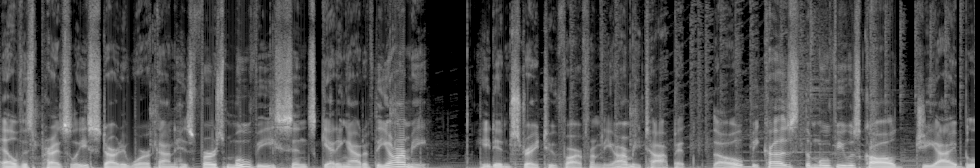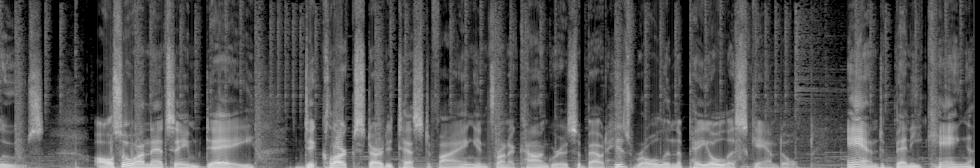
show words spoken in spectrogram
Elvis Presley started work on his first movie since getting out of the Army. He didn't stray too far from the Army topic, though, because the movie was called G.I. Blues. Also on that same day, Dick Clark started testifying in front of Congress about his role in the payola scandal and Benny King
